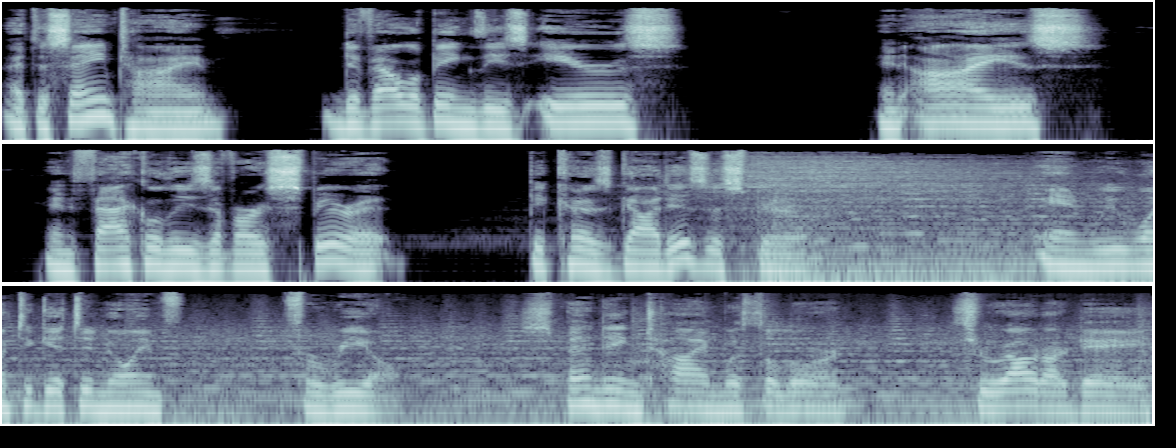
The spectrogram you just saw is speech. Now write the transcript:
At the same time, developing these ears and eyes and faculties of our spirit because God is a spirit and we want to get to know Him for real. Spending time with the Lord throughout our day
